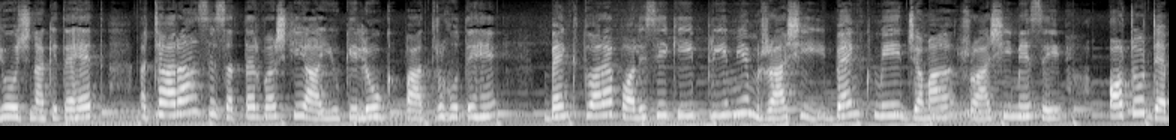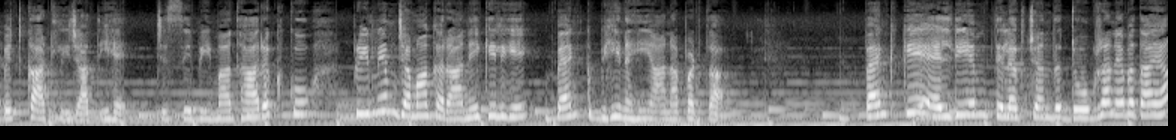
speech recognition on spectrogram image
योजना के तहत 18 से 70 वर्ष की आयु के लोग पात्र होते हैं। बैंक द्वारा पॉलिसी की प्रीमियम राशि बैंक में जमा राशि में से ऑटो डेबिट काट ली जाती है, जिससे बीमा धारक को प्रीमियम जमा कराने के लिए बैंक भी नहीं आना पड़ता। बैंक के एलडीएम तिलक चंद डोगरा ने बताया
